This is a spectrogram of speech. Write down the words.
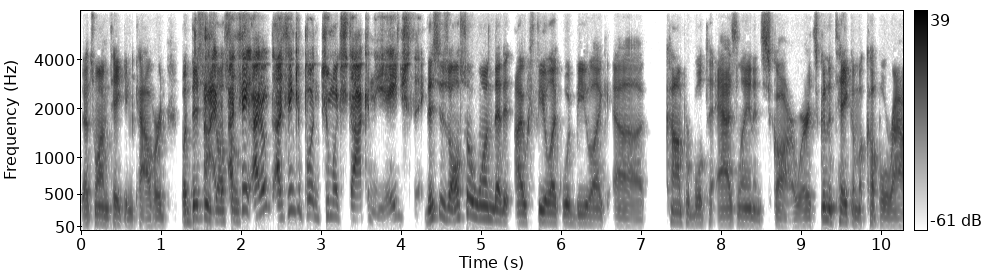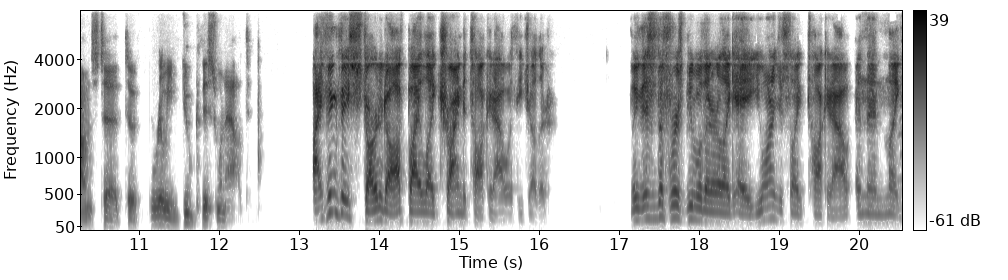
That's why I'm taking Cowherd. But this was I, also I think I don't. I think you're putting too much stock in the age thing. this is also one that it- I feel like would be like uh, comparable to Aslan and Scar, where it's going to take them a couple rounds to to really duke this one out. I think they started off by like trying to talk it out with each other. Like this is the first people that are like, "Hey, you want to just like talk it out?" And then like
